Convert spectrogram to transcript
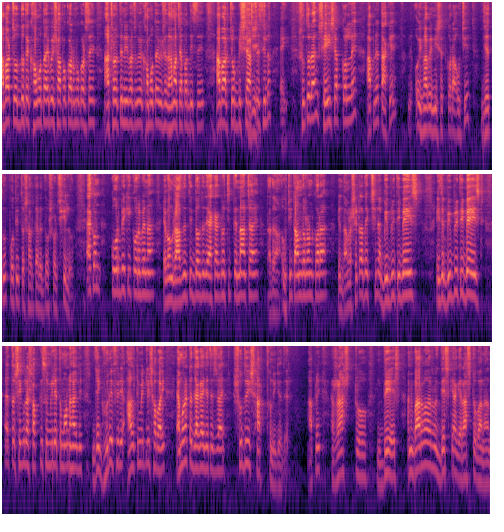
আবার চোদ্দতে ক্ষমতায় বসে অপকর্ম করছে আঠারোতে নির্বাচনে ক্ষমতায় বসে ধামাচাপা দিছে আবার চব্বিশে আসতেছিল এই। সুতরাং সেই হিসাব করলে আপনি তাকে ওইভাবে নিষেধ করা উচিত, যেহেতু পতিত সরকারের দোষর ছিল। এখন করবে কি করবে না? এবং রাজনৈতিক দল যদি একাগ্রচিত্তে না চায়, তাদের উচিত আন্দোলন করা। কিন্তু আমরা সেটা দেখছি না বিবৃতি বেসড এই যে বিবৃতি বেসড তো সেগুলো সব কিছু মিলে তো মনে হয় যে- যে ঘুরে ফিরে আলটিমেটলি সবাই এমন একটা জায়গায় যেতে চায়, শুধুই স্বার্থ নিজেদের। আপনি রাষ্ট্র দেশ আমি বারবার দেশকে আগে রাষ্ট্র বানান।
